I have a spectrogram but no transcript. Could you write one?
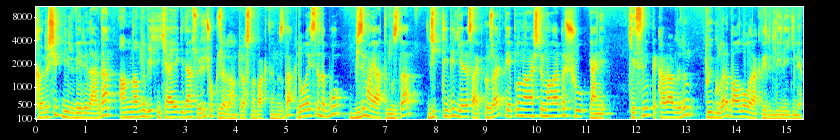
karışık bir verilerden anlamlı bir hikayeye giden süreci çok güzel anlatıyor aslında baktığınızda. Dolayısıyla da bu bizim hayatımızda ciddi bir yere sahip. Özellikle yapılan araştırmalarda şu yani kesinlikle kararların duygulara bağlı olarak verildiği ile ilgili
